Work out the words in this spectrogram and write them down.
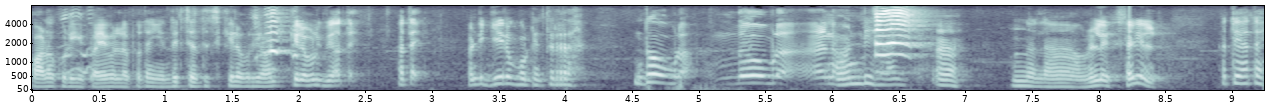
பாலக்குடிங்க பயவில் இப்போ தான் எந்திரிச்சு எந்திரிச்சு கீழே வரைக்கும் வண்டி கீழே விழுது அத்தை அத்தை. வண்டி கீரை போட்டு எடுத்துடுறா. தோபுடா தோபுடா வண்டி ஆ ஒன்றும் இல்லை சரி இல்லை அத்தை அத்தை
